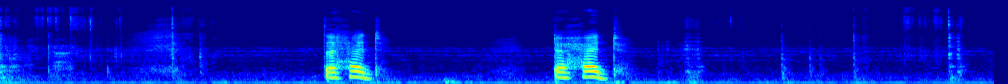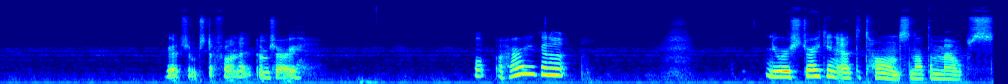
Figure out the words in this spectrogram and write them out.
my god. The head. The head. I got some stuff on it. I'm sorry. Well, how are you gonna... You were striking at the taunts, not the mouse.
